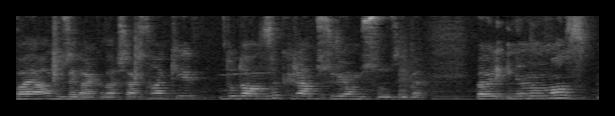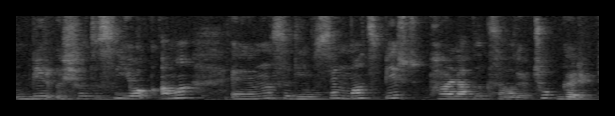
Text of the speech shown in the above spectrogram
Bayağı güzel arkadaşlar. Sanki dudağınıza krem sürüyormuşsunuz gibi. Böyle inanılmaz bir ışıltısı yok ama e, nasıl diyeyim size mat bir parlaklık sağlıyor. Çok garip.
